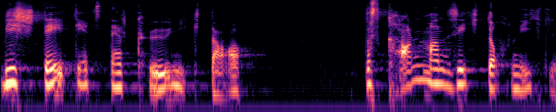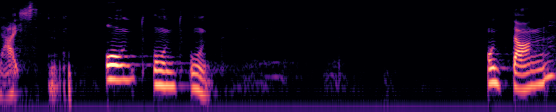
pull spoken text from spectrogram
Wie steht jetzt der König da? Das kann man sich doch nicht leisten. Und, und, und. Und dann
